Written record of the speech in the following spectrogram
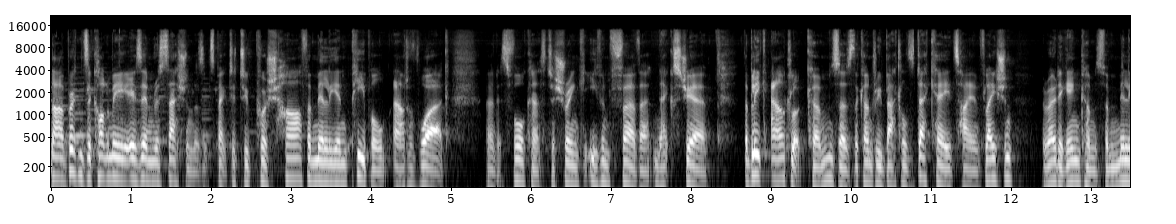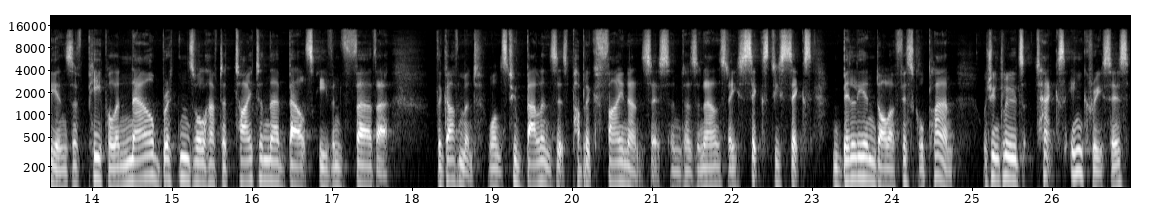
Now, Britain's economy is in recession that's expected to push half a million people out of work and it's forecast to shrink even further next year. The bleak outlook comes as the country battles decades high inflation, eroding incomes for millions of people, and now Britons will have to tighten their belts even further. The government wants to balance its public finances and has announced a $66 billion fiscal plan, which includes tax increases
